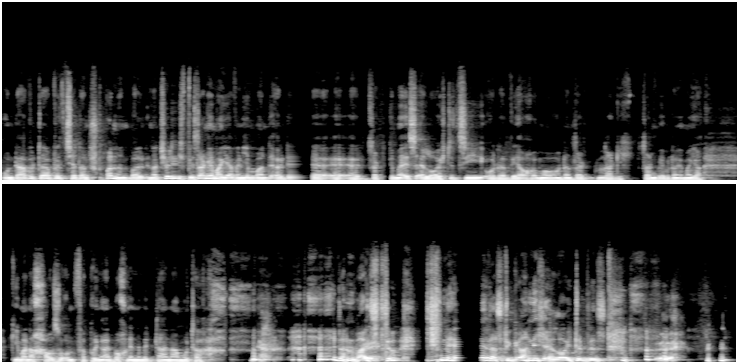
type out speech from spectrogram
Und da wird da wird's ja dann spannend, weil natürlich, wir sagen ja mal, ja, wenn jemand, äh, der, äh, äh, sagt immer, es erleuchtet sie oder wer auch immer, und dann sag, sag ich, sagen wir dann immer, ja, geh mal nach Hause und verbring ein Wochenende mit deiner Mutter. dann weißt du schnell, dass du gar nicht erleuchtet bist.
